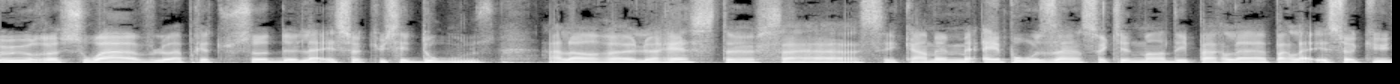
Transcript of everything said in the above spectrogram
eux reçoivent là, après tout ça de la SAQ, c'est 12. Alors euh, le reste, ça c'est quand même imposant ce qui est demandé par la par la SAQ.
